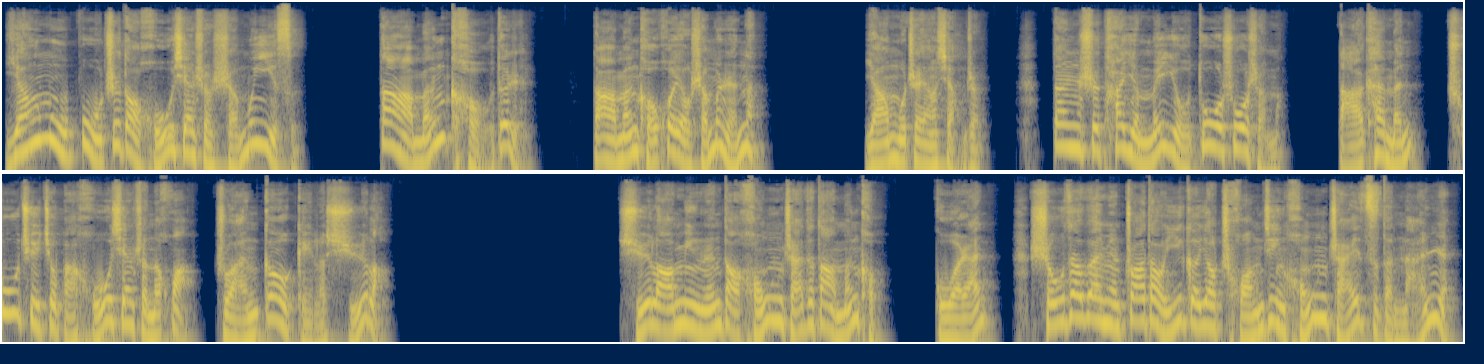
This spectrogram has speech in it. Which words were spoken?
杨木不知道胡先生什么意思。大门口的人，大门口会有什么人呢？杨木这样想着，但是他也没有多说什么，打开门出去，就把胡先生的话转告给了徐老。徐老命人到洪宅的大门口。果然，守在外面抓到一个要闯进红宅子的男人。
